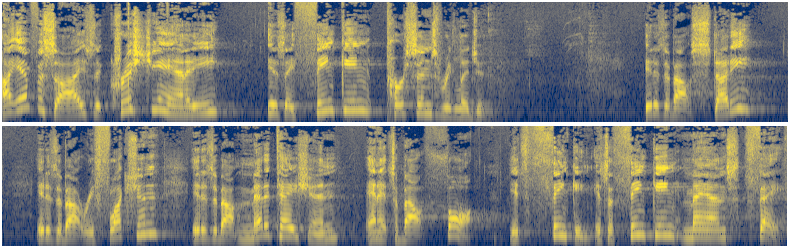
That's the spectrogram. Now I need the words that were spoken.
I emphasized that Christianity is a thinking person's religion. It is about study, it is about reflection, it is about meditation, and it's about thought. It's thinking. It's a thinking man's faith.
